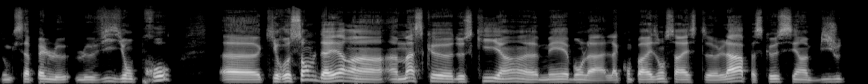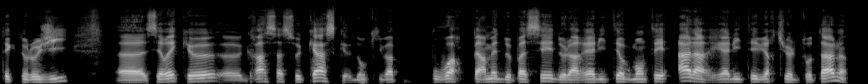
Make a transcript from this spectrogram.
donc il s'appelle le, le Vision Pro. Euh, qui ressemble d'ailleurs à un, un masque de ski, hein, mais bon, la, la comparaison, ça reste là parce que c'est un bijou de technologie. Euh, c'est vrai que euh, grâce à ce casque, donc qui va pouvoir permettre de passer de la réalité augmentée à la réalité virtuelle totale,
